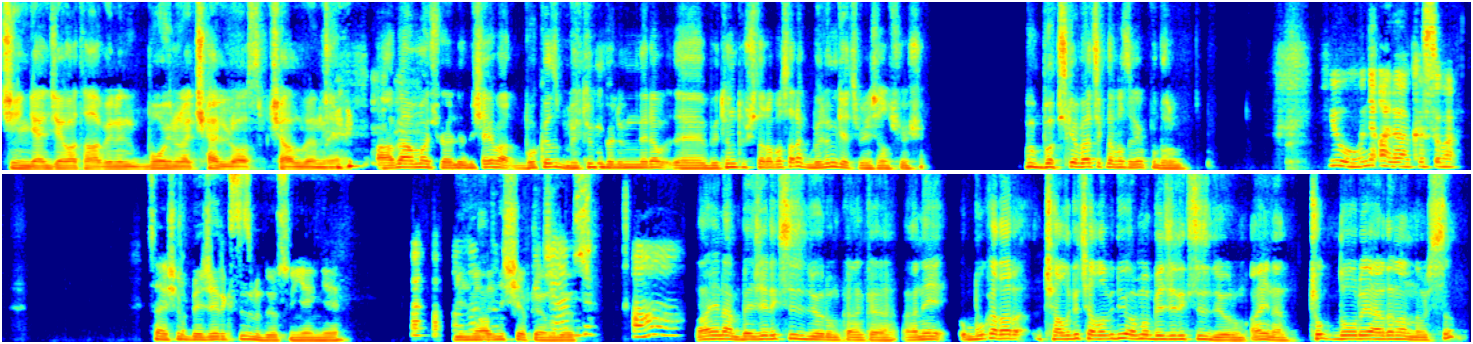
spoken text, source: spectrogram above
Çingen Cevat abinin boynuna cello asıp çaldığını yani. Abi ama şöyle bir şey var. Bu kız bütün bölümlere, e, bütün tuşlara basarak bölüm geçmeye çalışıyor şu. an. Başka bir açıklaması yok bu durum. Yo ne alakası var? Sen şimdi beceriksiz mi diyorsun yengeye? Bak bak Bilmeden anladım. iş yapıyor mu diyorsun? Aa Aynen beceriksiz diyorum kanka. Hani bu kadar çalgı çalabiliyor ama beceriksiz diyorum. Aynen. Çok doğru yerden anlamışsın.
